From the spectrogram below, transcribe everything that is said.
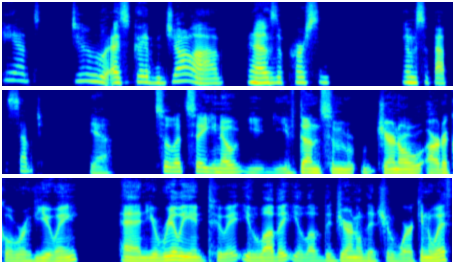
can't do as good of a job as a person who knows about the subject. Yeah. So let's say, you know, you, you've done some journal article reviewing and you're really into it. You love it. You love the journal that you're working with.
